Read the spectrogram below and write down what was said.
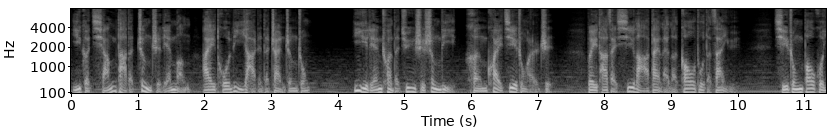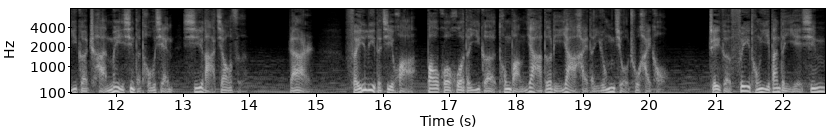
一个强大的政治联盟——埃托利亚人的战争中。一连串的军事胜利很快接踵而至，为他在希腊带来了高度的赞誉，其中包括一个谄媚性的头衔——希腊骄子。然而，腓力的计划包括获得一个通往亚德里亚海的永久出海口。这个非同一般的野心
